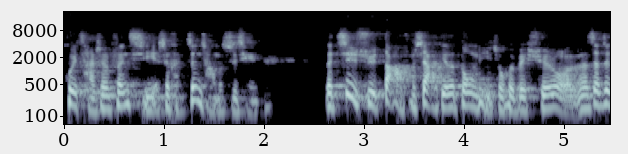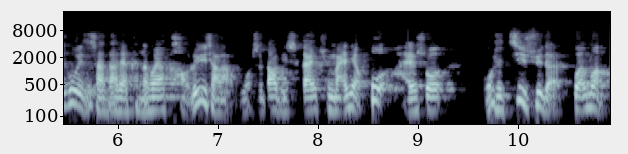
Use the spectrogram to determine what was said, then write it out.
会产生分歧也是很正常的事情。那继续大幅下跌的动力就会被削弱了。那在这个位置上，大家可能会要考虑一下了，我是到底是该去买点货，还是说？我是继续的观望。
